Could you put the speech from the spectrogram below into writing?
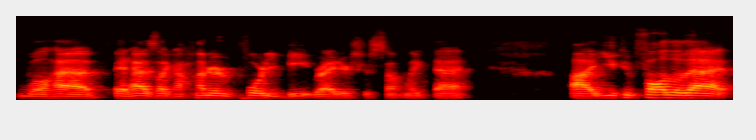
will have it has like 140 beat writers or something like that. Uh, you can follow that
